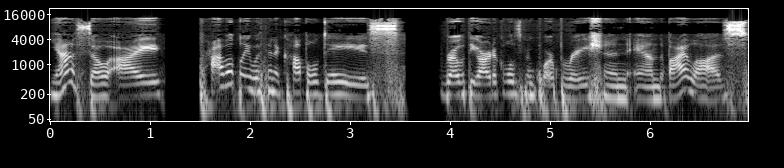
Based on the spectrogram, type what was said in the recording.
Yeah. So I probably within a couple days wrote the articles of incorporation and the bylaws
